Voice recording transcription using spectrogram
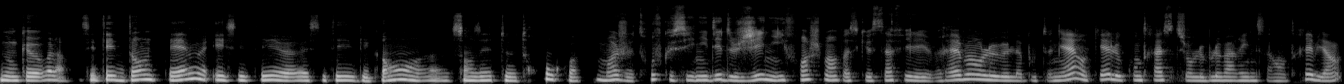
Donc euh, voilà, c'était dans le thème et c'était euh, c'était élégant euh, sans être trop quoi. Moi, je trouve que c'est une idée de génie, franchement, parce que ça fait vraiment le, la boutonnière, ok Le contraste sur le bleu marine, ça rend très bien.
